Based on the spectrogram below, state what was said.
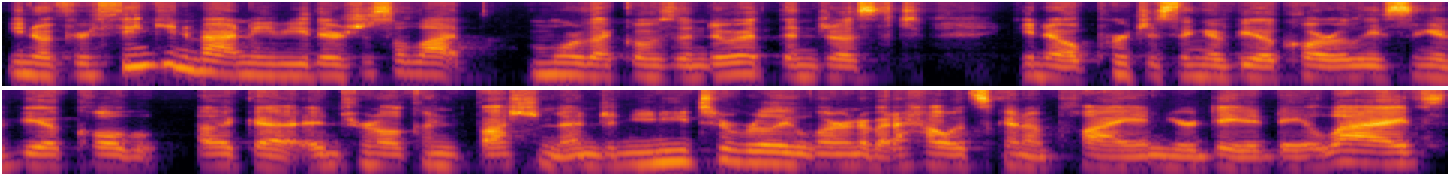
you know if you're thinking about an ev there's just a lot more that goes into it than just you know purchasing a vehicle or leasing a vehicle like an internal combustion engine. You need to really learn about how it's going to apply in your day-to-day lives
